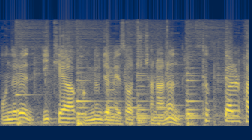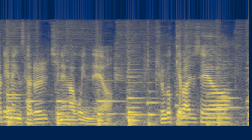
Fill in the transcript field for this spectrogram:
오늘은 이케아 광명점에서 추천하는 특별 할인 행사를 진행하고 있네요. 즐겁게 봐주세요.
